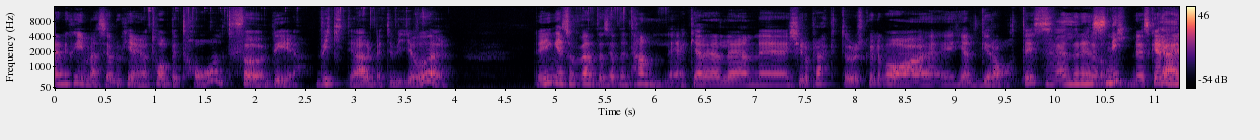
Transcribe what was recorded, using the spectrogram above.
energimässiga blockeringar, ta betalt för det viktiga arbete vi gör. Det är ingen som förväntar sig att en tandläkare eller en eh, kiropraktor skulle vara eh, helt gratis. Eller en snickare. Det ska du göra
